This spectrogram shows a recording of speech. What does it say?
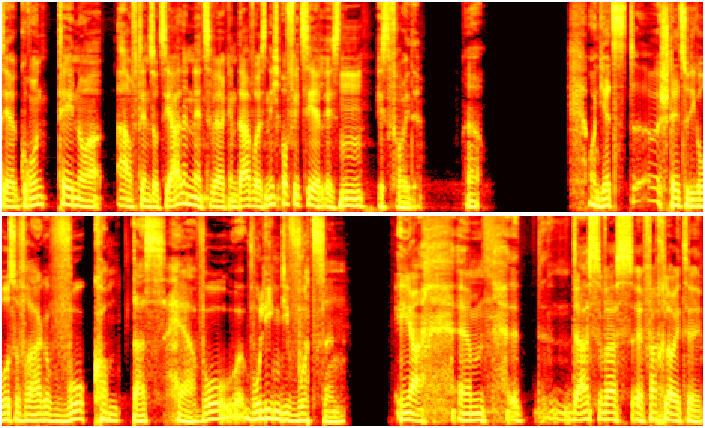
der Grundtenor auf den sozialen Netzwerken, da wo es nicht offiziell ist, hm. ist Freude. Ja. Und jetzt äh, stellst du die große Frage, wo kommt das her? Wo, wo liegen die Wurzeln? Ja, ähm, das, was äh, Fachleute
